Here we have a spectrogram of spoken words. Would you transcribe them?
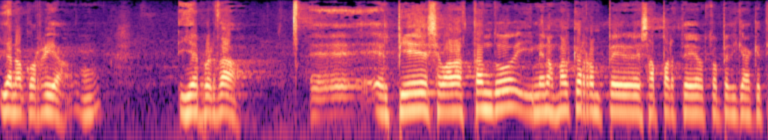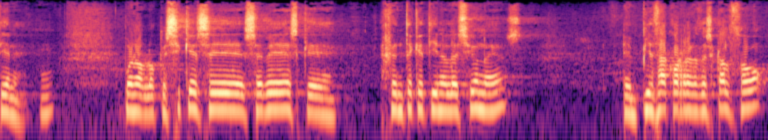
ya no corría. Y es verdad, eh, el pie se va adaptando y menos mal que rompe esa parte ortopédica que tiene. Bueno, lo que sí que se, ve es que gente que tiene lesiones empieza a correr descalzo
